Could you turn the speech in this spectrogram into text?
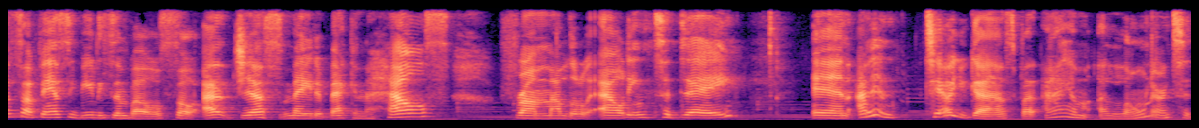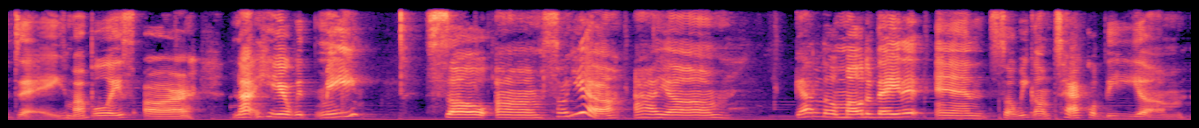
what's up fancy beauties and bows so i just made it back in the house from my little outing today. And i didn't tell you guys but i am a loner today. My boys are not here with me. So um so yeah i um got a little motivated and so we gonna tackle the um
